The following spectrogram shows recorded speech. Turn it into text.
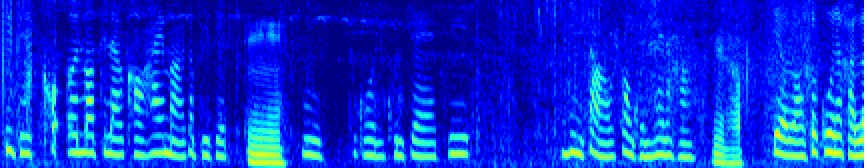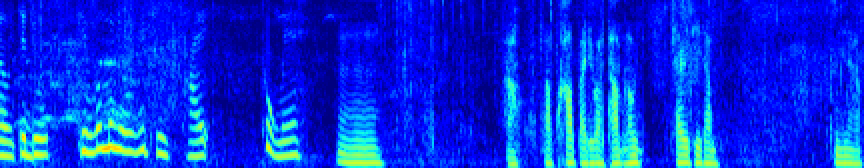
พี่เพชรเขาเออรอบที่แล้วเขาให้มากับพี่เพชรอืมนี่ทุกคนกุญแจที่หญิงสาวสองคนให้นะคะ นี่นะครับ เดี๋ยวรอสักครู่นะคะ เราจะดูพิมพ์ก็ไม่รู้วิธีใช้ถูกไหมอืม เอาเราเข้าไปดีกว่าทำลองใช้วิธีทำนี่นะครับ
